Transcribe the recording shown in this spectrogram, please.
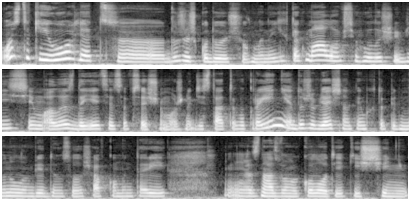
Ось такий огляд. Е, Дуже шкодую, що в мене їх так мало, всього лише вісім, але здається, це все, що можна дістати в Україні. Я дуже вдячна тим, хто під минулим відео залишав коментарі з назвами колод, які ще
